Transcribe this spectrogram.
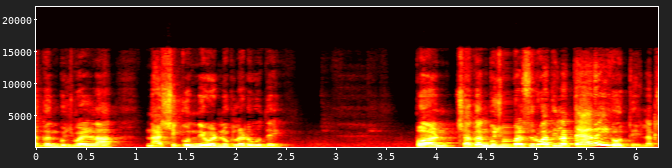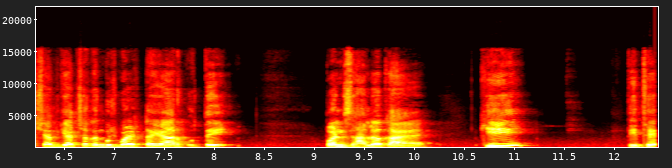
छगन भुजबळना नाशिकहून निवडणूक लढवू दे. पण छगन भुजबळ सुरुवातीला तयारही होते. लक्षात घ्या छगन भुजबळ तयार होते. पण झालं काय की तिथे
